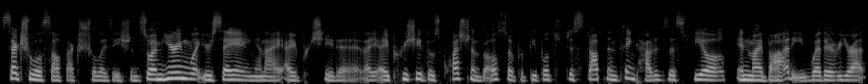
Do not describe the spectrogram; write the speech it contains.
sexual self-actualization. So I'm hearing what you're saying and I, I appreciate it. I, I, appreciate those questions also for people to just stop and think, how does this feel in my body? Whether you're at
